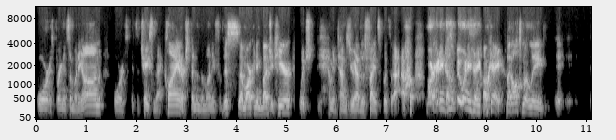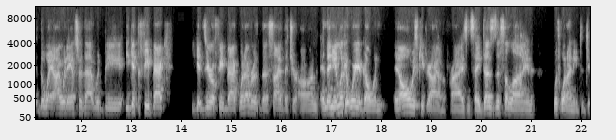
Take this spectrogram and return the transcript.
or it's bringing somebody on, or it's, it's chasing that client, or spending the money for this uh, marketing budget here. Which how many times do you have those fights with uh, marketing doesn't do anything? Okay, but ultimately, it, the way I would answer that would be: you get the feedback, you get zero feedback, whatever the side that you're on, and then you look at where you're going, and always keep your eye on the prize and say, does this align? with what I need to do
